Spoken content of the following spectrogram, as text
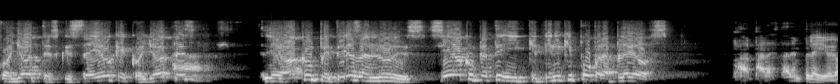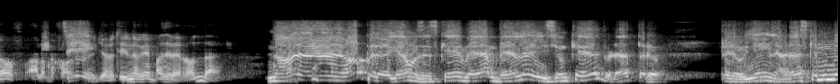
Coyotes, que usted dijo que Coyotes Ah, le va a competir a San Luis. Sí, va a competir y que tiene equipo para playoffs. para, para estar en playoff, a lo mejor. Sí. Yo no estoy diciendo que pase de ronda. No, no, no, no, no, pero digamos, es que vean, vean la división que es, ¿verdad? Pero, pero bien, la verdad es que a mí me,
